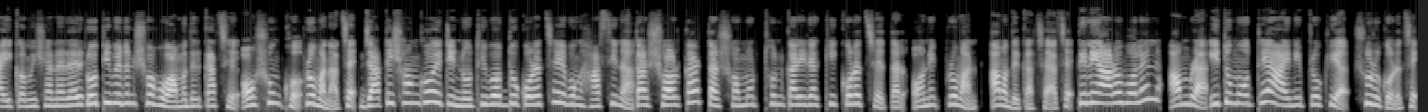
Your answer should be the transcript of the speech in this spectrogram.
হাই কমিশনারের প্রতিবেদন সহ আমাদের কাছে অসংখ্য প্রমাণ আছে। জাতিসংঘ এটি নথিবদ্ধ করেছে এবং হাসিনা, তার সরকার, তার সমর্থনকারীরা কি করেছে তার অনেক প্রমাণ আমাদের কাছে আছে। তিনি আরও বলেন, আমরা ইতিমধ্যে আইনি প্রক্রিয়া শুরু করেছে।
